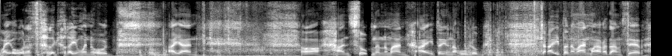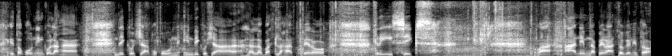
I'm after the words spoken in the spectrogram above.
may oras talaga kayo manood. Ayan. Oh, hand soap na naman. Ay, ito yung nahulog. Tsaka ito naman mga kadamster. Ito kunin ko lang ha. Hindi ko siya kukunin. Hindi ko siya lalabas lahat. Pero 3, 6 ma, na piraso ganito.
